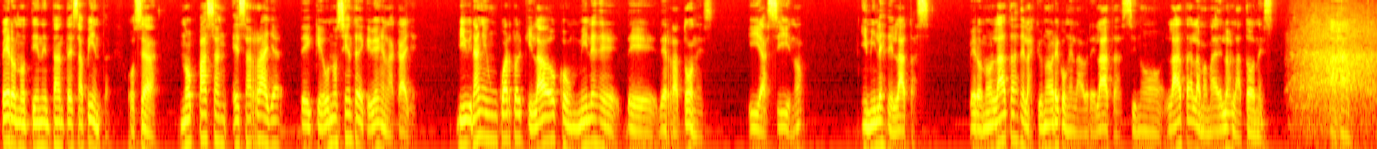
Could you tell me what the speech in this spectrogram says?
Pero no tienen tanta esa pinta. O sea, no pasan esa raya de que uno siente de que viven en la calle. Vivirán en un cuarto alquilado con miles de, de ratones. Y así, ¿no? Y miles de latas. Pero no latas de las que uno abre con el abre latas, sino lata la mamá de los latones. Ajá.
